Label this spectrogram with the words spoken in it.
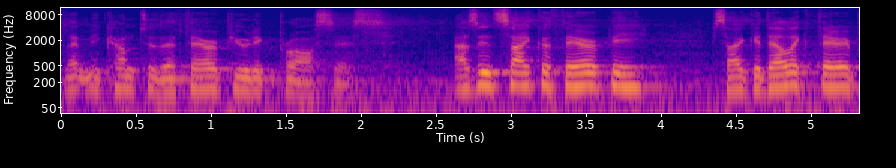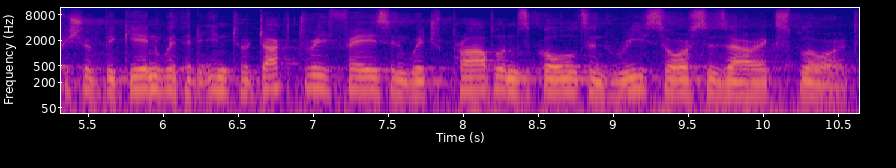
Let me come to the therapeutic process. As in psychotherapy, psychedelic therapy should begin with an introductory phase in which problems, goals, and resources are explored.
